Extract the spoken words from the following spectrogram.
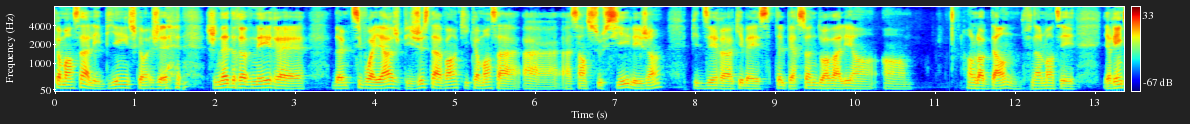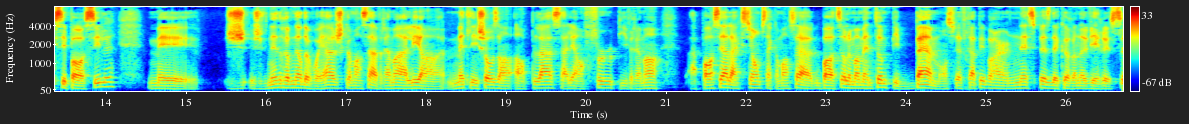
commençait à aller bien. Je, venais de revenir euh, d'un petit voyage, puis juste avant qu'ils commencent à, s'en soucier les gens, puis de dire ok ben telle personne doit aller en, lockdown. Finalement, il y a rien qui s'est passé là, mais je, venais de revenir de voyage, je commençais à vraiment aller en, mettre les choses en, en place, aller en feu, puis vraiment à passer à l'action, puis ça commençait à bâtir le momentum, puis bam, on se fait frapper par un espèce de coronavirus.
